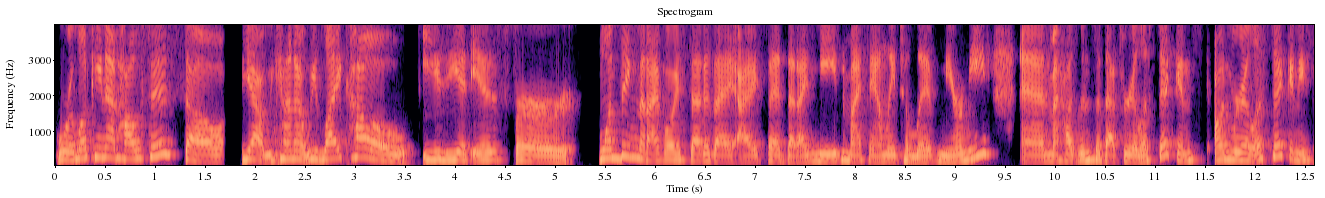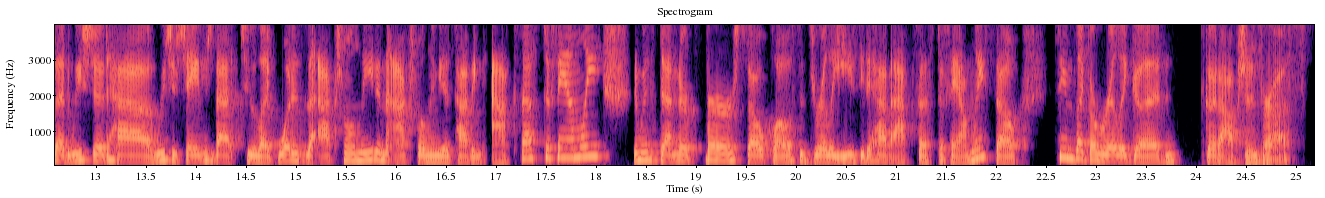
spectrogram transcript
we're looking at houses. So, yeah, we kind of we like how easy it is for one thing that I've always said is I, I, said that I need my family to live near me. And my husband said that's realistic and unrealistic. And he said we should have, we should change that to like, what is the actual need? And the actual need is having access to family. And with Denver so close, it's really easy to have access to family. So it seems like a really good, good option for us.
